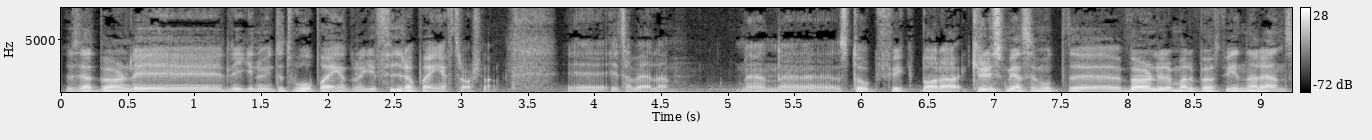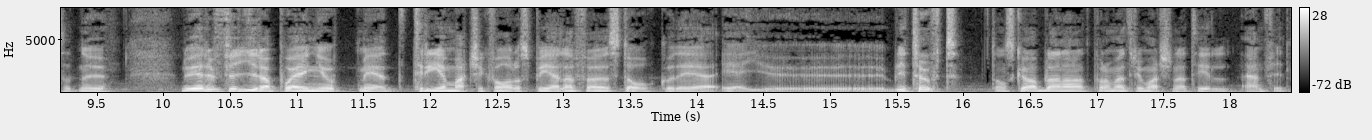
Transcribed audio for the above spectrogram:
vill säga att Burnley ligger nu inte två poäng utan de ligger fyra poäng efter Arsenal eh, i tabellen. Men eh, Stoke fick bara kryss med sig mot eh, Burnley, de hade behövt vinna den så att nu, nu är det fyra poäng upp med tre matcher kvar att spela för Stoke och det är ju, blir tufft. De ska bland annat på de här tre matcherna till Anfield.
